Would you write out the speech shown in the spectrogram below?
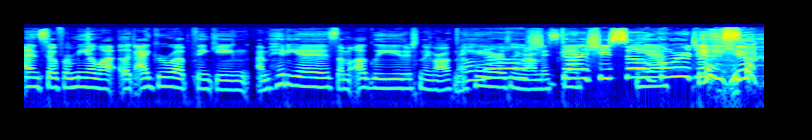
And so for me, a lot, like I grew up thinking I'm hideous, I'm ugly, there's something wrong with my hair, no, something wrong with my skin. Guys, she's so Yeah. gorgeous. Thank you.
